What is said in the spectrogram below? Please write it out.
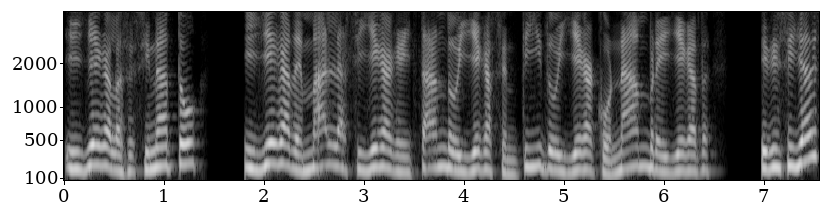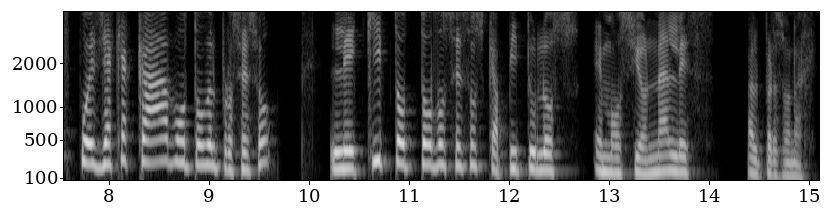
y llega el asesinato y llega de malas y llega gritando y llega sentido y llega con hambre y llega... Y dice, ya después, ya que acabo todo el proceso, le quito todos esos capítulos emocionales al personaje.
